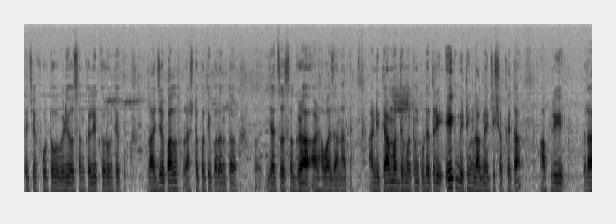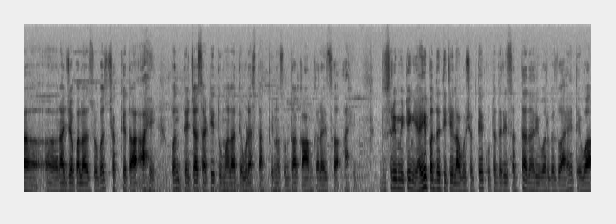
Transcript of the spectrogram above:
त्याचे फोटो व्हिडिओ संकलित करून ते राज्यपाल राष्ट्रपतीपर्यंत याचा याचं सगळा आढावा जाणार आहे. आणि त्या माध्यमातून कुठेतरी एक मीटिंग लागण्याची शक्यता आपली रा राज्यपालासोबत शक्यता आहे. पण त्याच्यासाठी तुम्हाला तेवढ्याच ताकदीनं सुद्धा काम करायचं आहे. दुसरी मीटिंग याही पद्धतीची लागू शकते. कुठेतरी सत्ताधारी वर्ग जो आहे तेव्हा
